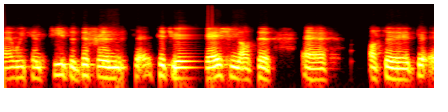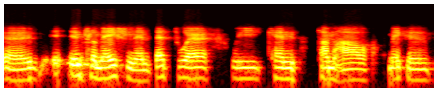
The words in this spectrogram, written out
Uh, we can see the different uh, situation of the uh, of the uh, inflammation, and that's where we can somehow make an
